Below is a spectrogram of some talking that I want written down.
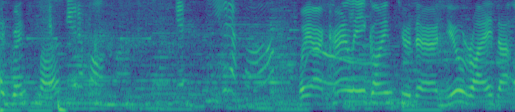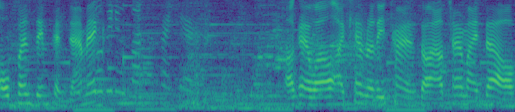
How do you like Grinchmas? Beautiful. It's beautiful. We are currently going to the new ride that opens in pandemic. Scooby-Doo buses right here. Okay, well, I can't really turn, so I'll turn myself.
